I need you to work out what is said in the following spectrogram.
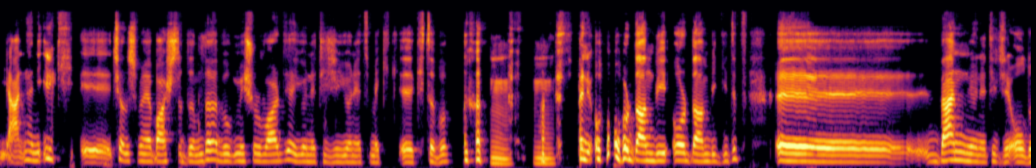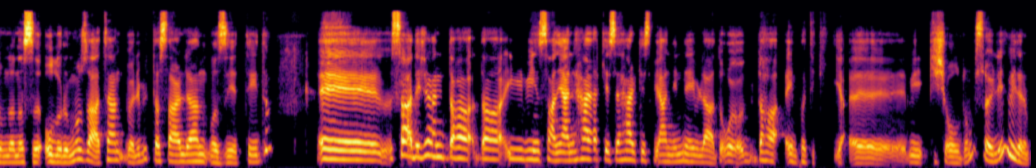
yani hani ilk e, çalışmaya başladığımda bu meşhur vardı ya yönetici yönetmek e, kitabı. Hmm, hmm. Hani oradan bir oradan bir gidip e, ben yönetici olduğumda nasıl olurumu zaten böyle bir tasarlayan vaziyetteydim. Ee, sadece hani daha daha iyi bir insan yani herkese herkes bir annenin evladı. O daha empatik e, bir kişi olduğumu söyleyebilirim.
